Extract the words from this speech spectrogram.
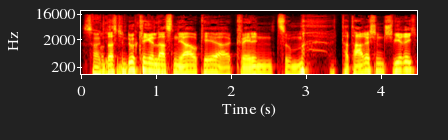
Sollte und du hast ihn durchklingen lassen, ja, okay, äh, Quellen zum Tatarischen, schwierig.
